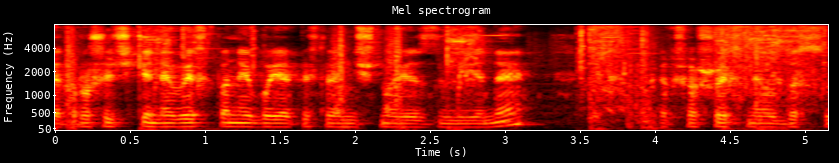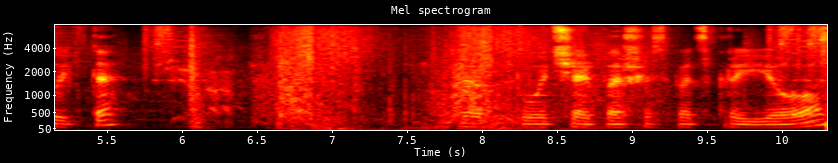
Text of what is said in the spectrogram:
Я трошечки не виспаний, бо я після нічної зміни. Якщо щось не обесудьте. Так, получай перший спецприйом.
